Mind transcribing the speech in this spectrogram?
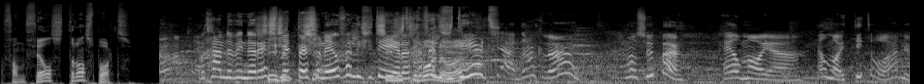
van Vels Transport. We gaan de winnares met personeel feliciteren. Gefeliciteerd. Ja, dank u wel. Helemaal super. Heel mooie, heel mooie titel hè, nu.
